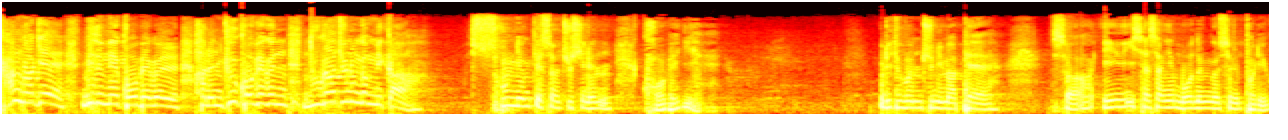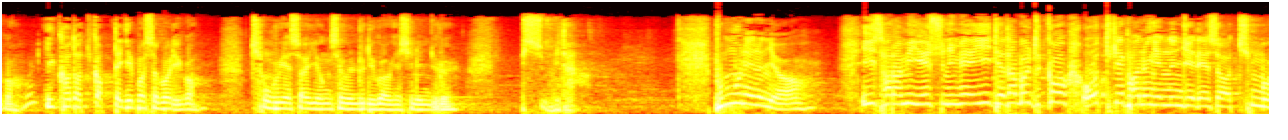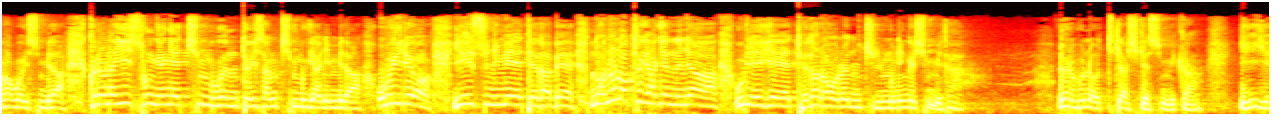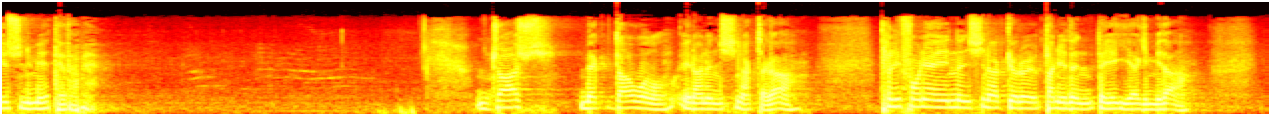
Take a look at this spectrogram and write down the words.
강하게 믿음의 고백을 하는 그 고백은 누가 주는 겁니까? 성령께서 주시는 고백이에요. 우리 두 분 주님 앞에서 이 세상의 모든 것을 버리고 이 겉옷 껍데기 벗어버리고 천국에서 영생을 누리고 계시는 줄을 믿습니다. 본문에는요, 이 사람이 예수님의 이 대답을 듣고 어떻게 반응했는지에 대해서 침묵하고 있습니다. 그러나 이 성경의 침묵은 더 이상 침묵이 아닙니다. 오히려 예수님의 대답에 너는 어떻게 하겠느냐 우리에게 되돌아오는 질문인 것입니다. 여러분은 어떻게 하시겠습니까? 이 예수님의 대답에. 조시 맥다월이라는 신학자가 캘리포니아에 있는 신학교를 다니던 때의 이야기입니다.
